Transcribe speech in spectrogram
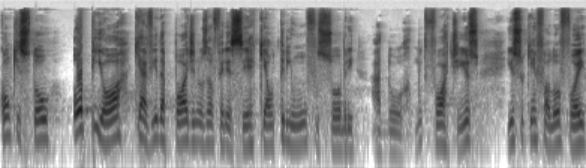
conquistou o pior que a vida pode nos oferecer, que é o triunfo sobre a dor. Muito forte isso. Isso quem falou foi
